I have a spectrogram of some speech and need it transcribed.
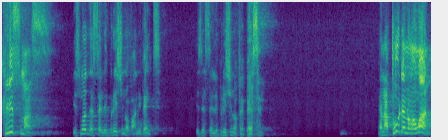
Christmas is not the celebration of an event, it's a celebration of a person. And I told them, number one,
